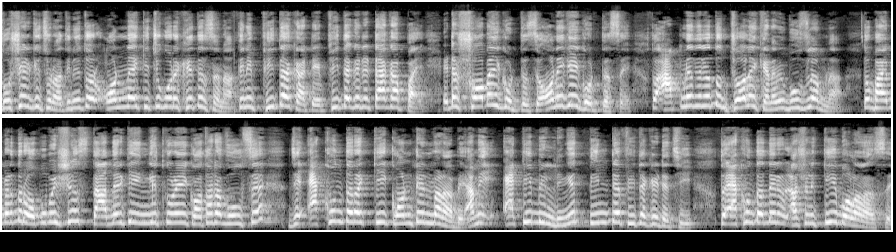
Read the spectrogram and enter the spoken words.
দোষের কিছু না, তিনি তো আর অন্যায় কিছু করে খেতেছে না। তিনি ফিতা কাটে, ফিতা কেটে টাকা পায়, এটা সবাই করতেছে, অনেকেই করতেছে। তো আপনাদের তো জলে কেন? আমি বুঝলাম না। তো ভাই ব্রাদার অপবিশ্বাস তাদেরকে ইঙ্গিত করে এই কথাটা বলছে যে এখন তারা কি কন্টেন্ট বানাবে? আমি একই বিল্ডিং এ তিনটা ফিতা কেটেছি। তো এখন তাদের আসলে কি বলার আছে?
